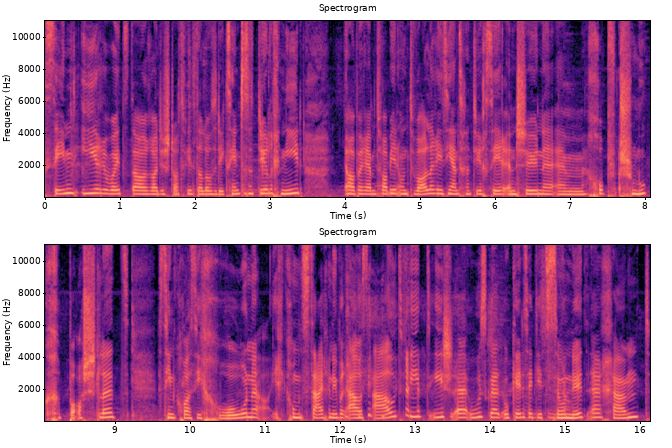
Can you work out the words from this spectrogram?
sehen ihr, die jetzt da Radio Stadtfilter hören, die sehen das natürlich nicht. Aber ähm, Fabienne und Valerie, sie haben sich natürlich sehr einen schönen ähm, Kopfschmuck gebastelt. Es sind quasi Kronen. Ich komme das Zeichen über auch das Outfit ist äh, ausgewählt. Okay, das hätte ich jetzt so nicht erkannt.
